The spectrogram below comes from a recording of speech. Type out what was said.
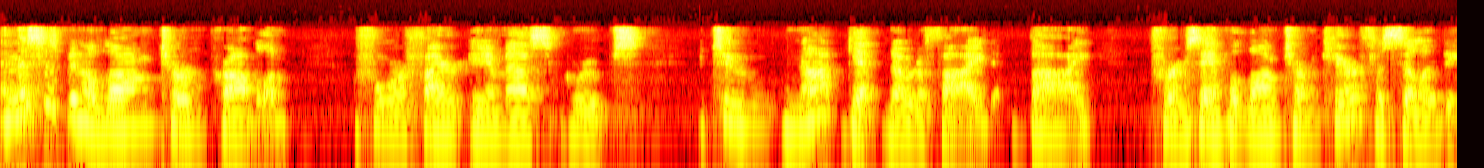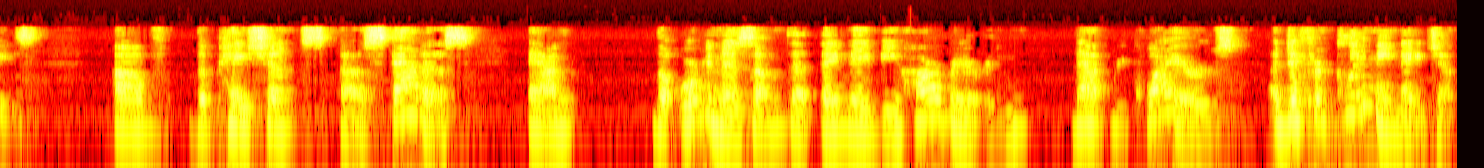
And this has been a long-term problem for fire EMS groups to not get notified by, for example, long-term care facilities of the patient's uh, status and the organism that they may be harboring that requires a different cleaning agent.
